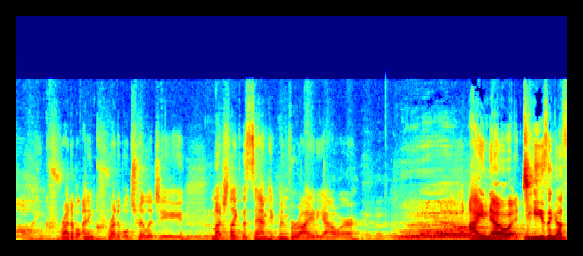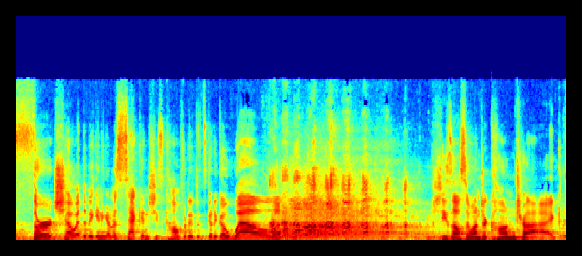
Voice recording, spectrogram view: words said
Oh, incredible. An incredible trilogy. Much like the Sam Hickman Variety Hour. I know, teasing a third show at the beginning of a second. She's confident it's going to go well. She's also under contract.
